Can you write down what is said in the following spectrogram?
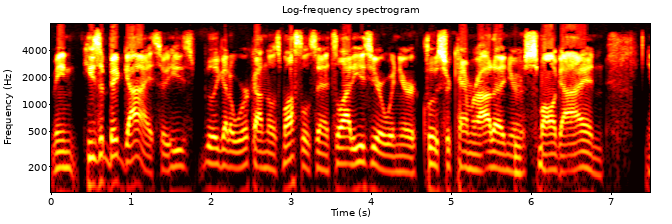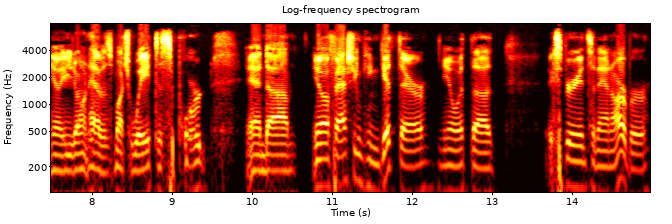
mean, he's a big guy, so he's really got to work on those muscles, and it's a lot easier when you're Kloos or Cammarata and you're a small guy and you know you don't have as much weight to support. And um, you know, if Ashton can get there, you know, with the experience in Ann Arbor,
